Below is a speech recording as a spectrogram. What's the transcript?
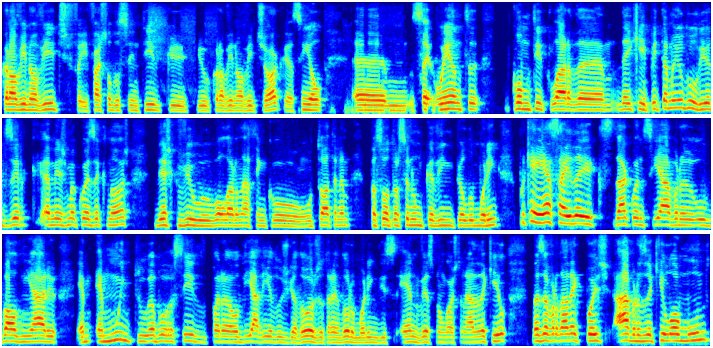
Krovinovic e faz todo o sentido que, que o Krovinovic jogue. Assim ele um, se aguente como titular da, da equipa. E também o Dúlio a dizer a mesma coisa que nós, desde que viu o All or Nothing com o Tottenham, passou a torcer um bocadinho pelo Mourinho, porque é essa a ideia que se dá quando se abre o balneário, é, é muito aborrecido para o dia-a-dia -dia dos jogadores, o treinador, o Mourinho disse N vezes que não gosta nada daquilo, mas a verdade é que depois abres aquilo ao mundo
